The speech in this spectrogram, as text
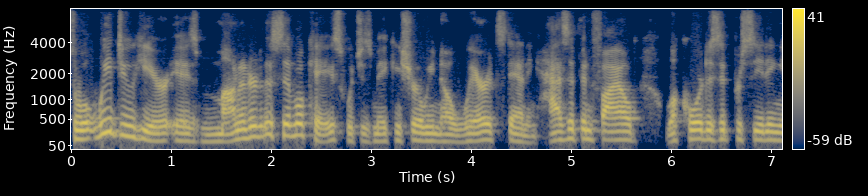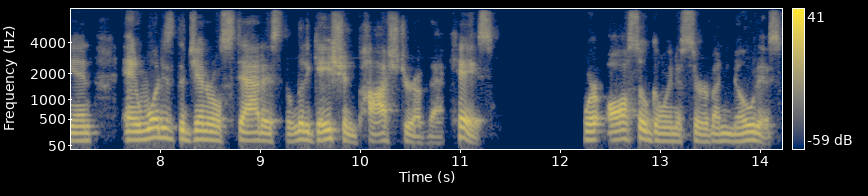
So what we do here is monitor the civil case, which is making sure we know where it's standing. Has it been filed? What court is it proceeding in? And what is the general status, the litigation posture of that case? We're also going to serve a notice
